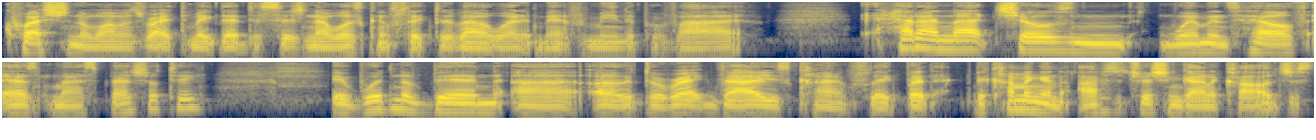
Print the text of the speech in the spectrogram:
questioned a woman's right to make that decision, I was conflicted about what it meant for me to provide. Had I not chosen women's health as my specialty, it wouldn't have been uh, a direct values conflict. But becoming an obstetrician gynecologist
